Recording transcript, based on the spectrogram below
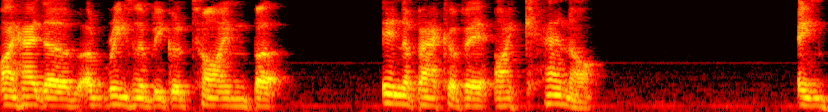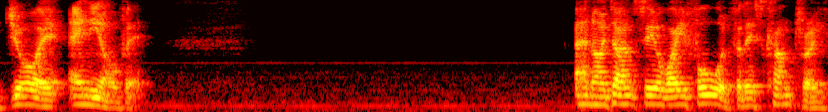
I had a, a reasonably good time, but in the back of it, I cannot enjoy any of it. And I don't see a way forward for this country.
